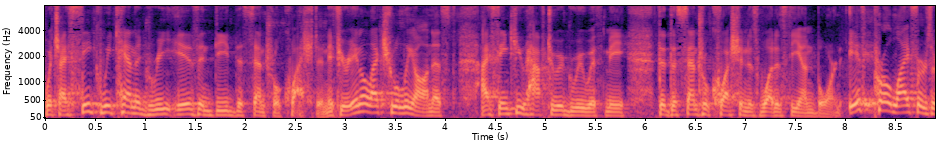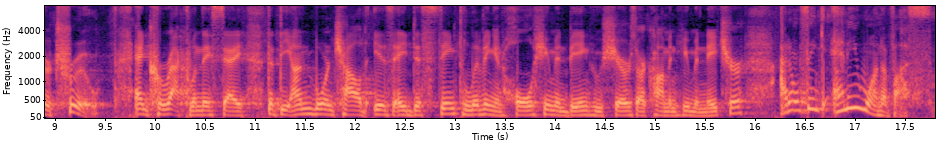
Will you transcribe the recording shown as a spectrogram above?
which I think we can agree is indeed the central question. If you're intellectually honest, I think you have to agree with me that the central question is what is the unborn? If pro lifers are true and correct when they say that the unborn child is a distinct, living, and whole human being who shares our common human nature, I don't think any one of us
